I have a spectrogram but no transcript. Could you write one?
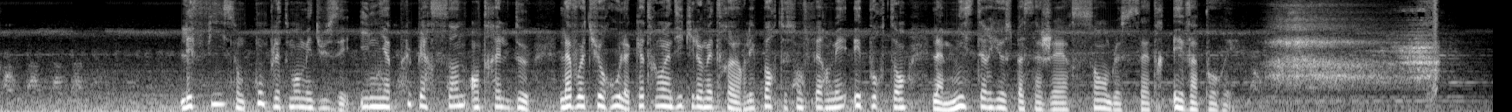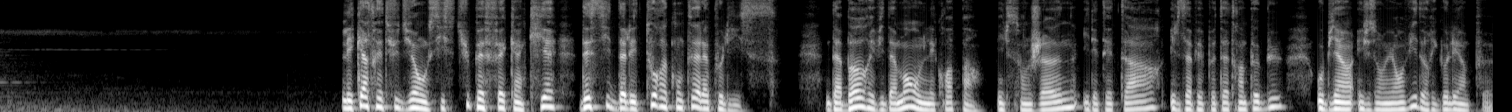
Les filles sont complètement médusées. Il n'y a plus personne entre elles deux. La voiture roule à 90 km heure, les portes sont fermées et pourtant la mystérieuse passagère semble s'être évaporée. Les quatre étudiants, aussi stupéfaits qu'inquiets, décident d'aller tout raconter à la police. D'abord, évidemment, on ne les croit pas. Ils sont jeunes, il était tard, ils avaient peut-être un peu bu, ou bien ils ont eu envie de rigoler un peu.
